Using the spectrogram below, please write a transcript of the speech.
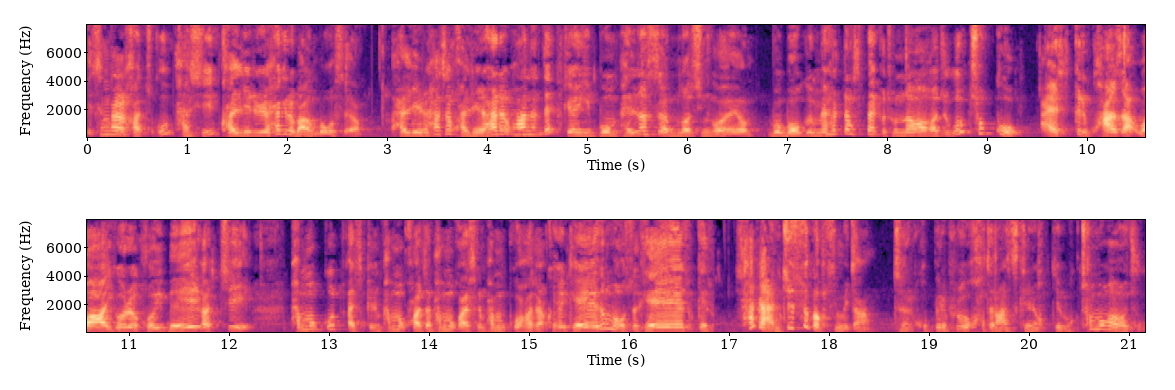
이 생각을 가지고 다시 관리를 하기로 마음 먹었어요. 관리를 하자 관리를 하려고 하는데 그냥 이 몸 밸런스가 무너진 거예요. 뭐 먹으면 혈당 스파이크 존나 와가지고 초코, 아이스크림, 과자 와 이거를 거의 매일같이 밥 먹고 아이스크림, 밥 먹고 과자, 밥 먹고 아이스크림, 밥 먹고 과자 그냥 계속 먹었어요. 계속 계속 살이 안 찔 수가 없습니다. 제가 고삐를 풀고 과자랑 아이스크림을 갑자기 막 처먹어가지고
